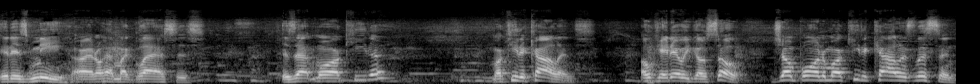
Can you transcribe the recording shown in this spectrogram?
It is me. All right, I don't have my glasses. Is that Marquita? Marquita Collins. Okay, there we go. So jump on to Marquita Collins. Listen.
